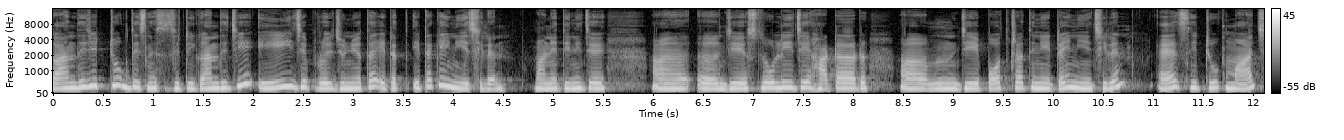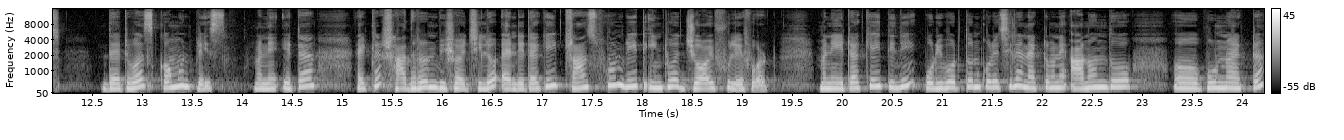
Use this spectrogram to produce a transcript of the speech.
Gandhiji took this necessity Gandhiji এই যে প্রয়োজনীয়তা, এটা, এটাকেই নিয়েছিলেন। মানে তিনি যে যে স্লোলি যে হাঁটার যে পথটা তিনি এটাই নিয়েছিলেন as he took much that was commonplace মানে এটা একটা সাধারণ বিষয় ছিল অ্যান্ড এটাকেই transform it into a joyful effort মানে এটাকেই তিনি পরিবর্তন করেছিলেন একটা মানে আনন্দপূর্ণ একটা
